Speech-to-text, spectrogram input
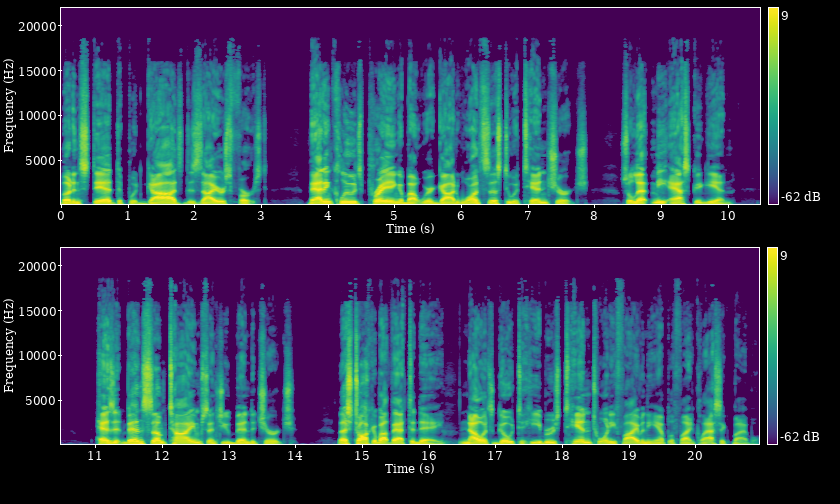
but instead to put God's desires first. That includes praying about where God wants us to attend church. So let me ask again Has it been some time since you've been to church? Let's talk about that today. Now let's go to Hebrews 10:25 in the Amplified Classic Bible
